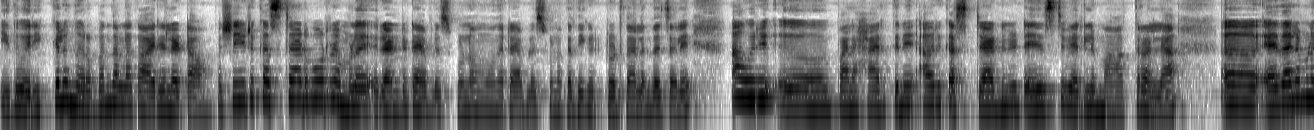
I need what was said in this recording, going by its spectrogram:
ഇത് ഒരിക്കലും നിർബന്ധമുള്ള കാര്യമല്ല കേട്ടോ പക്ഷേ ഈ ഒരു കസ്റ്റാർഡ് പൗഡർ നമ്മൾ രണ്ട് ടേബിൾ സ്പൂണോ മൂന്ന് ടേബിൾ സ്പൂണൊക്കെ ഇതിലേക്ക് ഇട്ട് കൊടുത്താൽ എന്താ വെച്ചാൽ ആ ഒരു പലഹാരത്തിന് ആ ഒരു കസ്റ്റാർഡിന്റെ ടേസ്റ്റ് വരൽ മാത്രമല്ല. ഏതായാലും നമ്മൾ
